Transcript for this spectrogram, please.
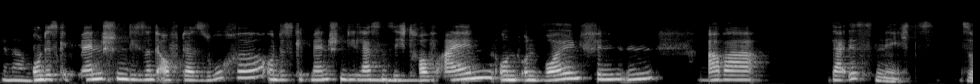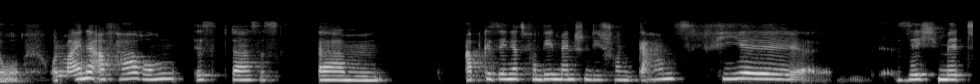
Genau. Und es gibt Menschen, die sind auf der Suche und es gibt Menschen, die lassen mhm. sich drauf ein und, und wollen finden, aber da ist nichts. So. Und meine Erfahrung ist, dass es, ähm, abgesehen jetzt von den Menschen, die schon ganz viel sich mit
